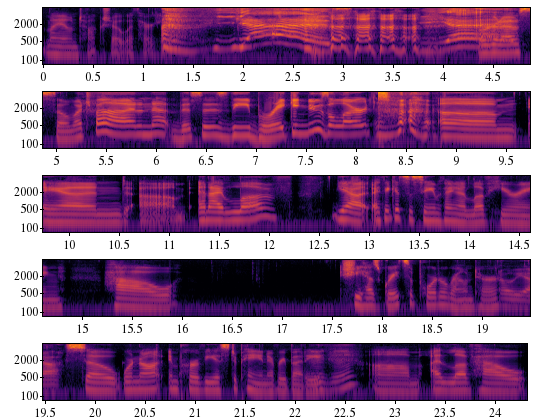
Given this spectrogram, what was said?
my own talk show with her. Here. Yes. yes. We're gonna have so much fun. This is the breaking news alert, um, and um, and I love, yeah, I think it's the same thing. I love hearing how she has great support around her. Oh yeah. So we're not impervious to pain, everybody. Um, I love how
